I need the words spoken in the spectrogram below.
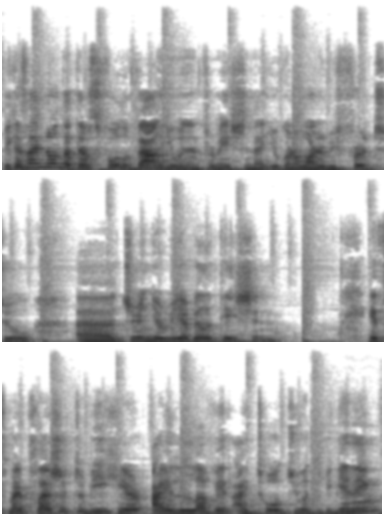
because I know that there's full of value and information that you're going to want to refer to uh, during your rehabilitation. It's my pleasure to be here. I love it. I told you at the beginning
